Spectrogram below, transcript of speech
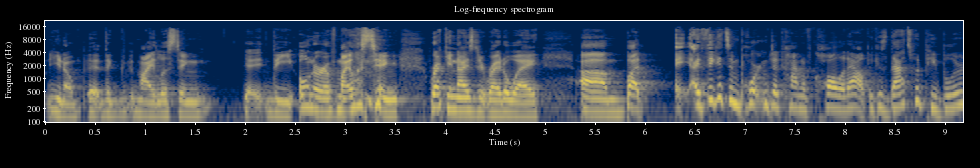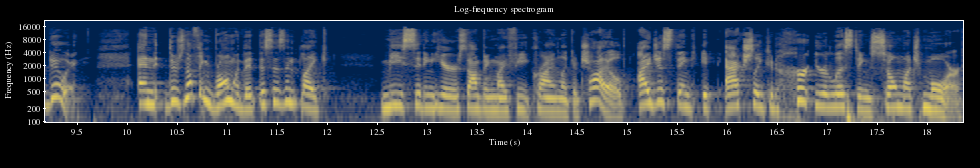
you know uh, the, my listing, uh, the owner of my listing recognized it right away. Um, but I think it's important to kind of call it out because that's what people are doing, and there's nothing wrong with it. This isn't like me sitting here stomping my feet crying like a child. I just think it actually could hurt your listing so much more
